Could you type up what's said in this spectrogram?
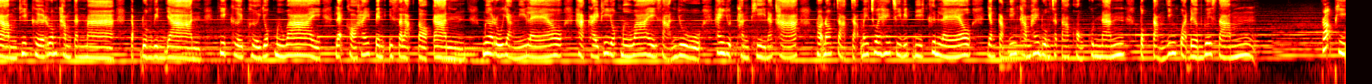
กรรมที่เคยร่วมทำกันมา กับ ดวงวิญญาณ ที่เคยเผยยกมือไหว้ และขอให้เป็นอิสระต่อกัน เมื่อรู้อย่างนี้แล้ว หากใครที่ยกมือไหว้สารอยู่ ให้หยุดทันทีนะคะ เพราะนอกจากจะไม่ช่วยให้ชีวิตดีขึ้นแล้ว ยังกลับยิ่งทำให้ดวงชะตาของคุณนั้น ตกต่ำยิ่งกว่าเดิมด้วยซ้ำ เพราะผี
